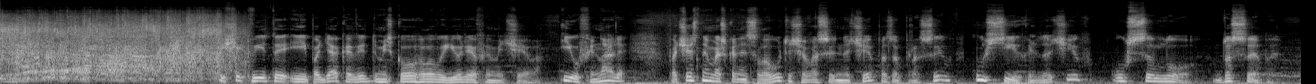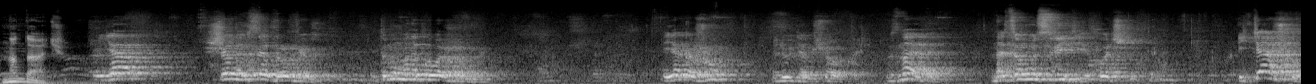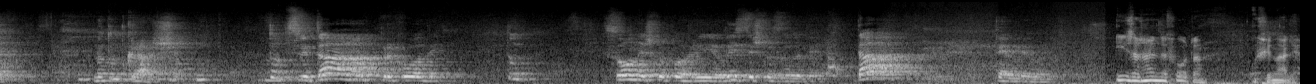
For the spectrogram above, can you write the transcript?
І ще квіти і подяка від міського голови Юрія Фемічева. І у фіналі почесний мешканець Славутича Василь Нечепа запросив усіх глядачів у село до себе на дачу. я ще не все зробив. Тому мене поважали. І я кажу людям, що ви знаєте, на цьому світі, хоч і тяжко, але тут краще. Тут світанок приходить, тут сонечко погріє, листячко золоте. Там темрява. І загальне фото у фіналі.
